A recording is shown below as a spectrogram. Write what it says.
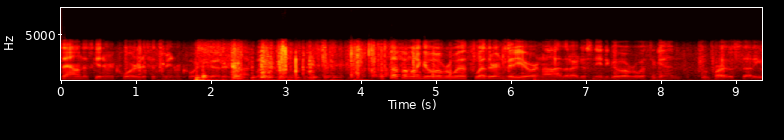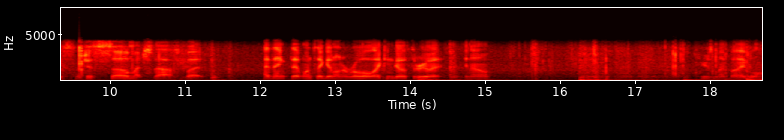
sound is getting recorded, if it's being recorded good or not. But the stuff I want to go over with, whether in video or not, that I just need to go over with again for part of the studies. There's just so much stuff, but I think that once I get on a roll, I can go through it, you know. Here's my Bible.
